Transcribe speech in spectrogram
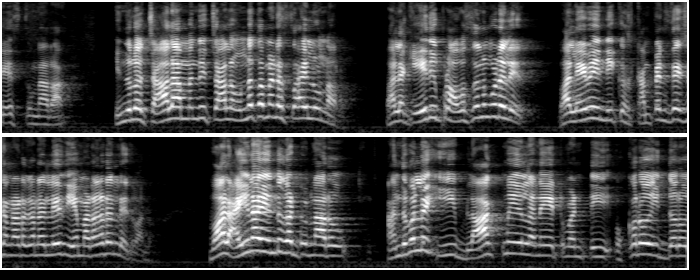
చేస్తున్నారా? ఇందులో చాలామంది చాలా ఉన్నతమైన స్థాయిలో ఉన్నారు. వాళ్ళకి ఏది ఇప్పుడు అవసరం కూడా లేదు. వాళ్ళు ఏమీ నీకు కంపెన్సేషన్ అడగడం లేదు ఏం అడగడం లేదు వాళ్ళు. వాళ్ళు అయినా ఎందుకు అంటున్నారు? అందువల్ల ఈ బ్లాక్మెయిల్ అనేటువంటి ఒకరో ఇద్దరో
